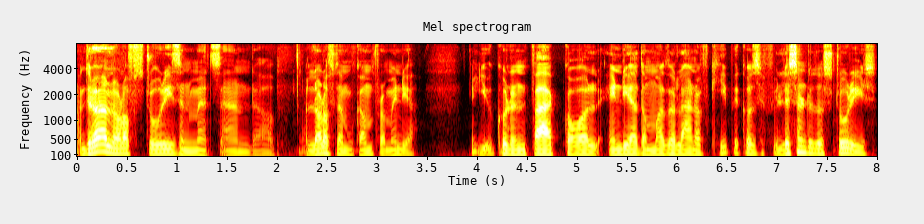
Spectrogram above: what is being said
there are a lot of stories and myths, and uh, a lot of them come from India. You could, in fact, call India the motherland of ghee because if you listen to the stories,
